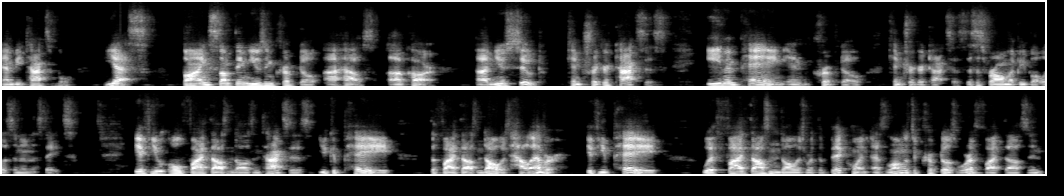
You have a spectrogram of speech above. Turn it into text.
and be taxable. Yes, buying something using crypto, a house, a car, a new suit, can trigger taxes. Even paying in crypto can trigger taxes. This is for all my people that listen in the States. If you owe $5,000 in taxes, you could pay the $5,000. However, if you pay with $5,000 worth of Bitcoin, as long as the crypto is worth 5,000,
